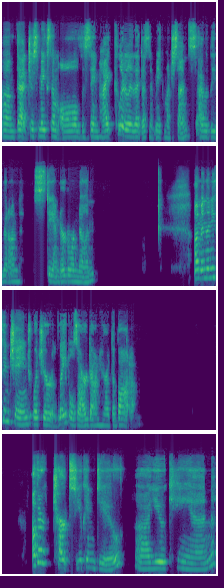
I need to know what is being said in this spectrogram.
Um, that just makes them all the same height. Clearly, that doesn't make much sense. I would leave it on standard or none. Um, and then you can change what your labels are down here at the bottom. Other charts you can do, uh, you can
